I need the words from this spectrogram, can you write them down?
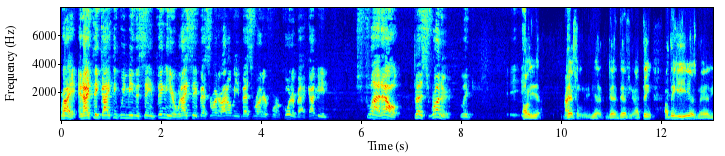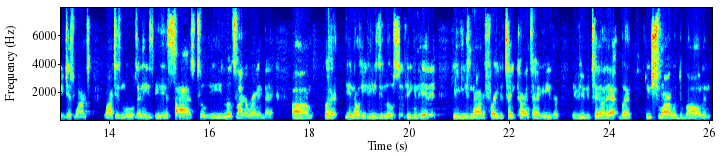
Right. And I think I think we mean the same thing here. When I say best runner, I don't mean best runner for a quarterback. I mean flat out best runner. Like Oh yeah. Right? Definitely. Yeah, de- definitely. I think I think he is, man. You just watch watch his moves and he's his size too. He, he looks like a running back. Um, but you know, he, he's elusive, he can hit it. He, he's not afraid to take contact either, if you could tell that. But he's smart with the ball and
